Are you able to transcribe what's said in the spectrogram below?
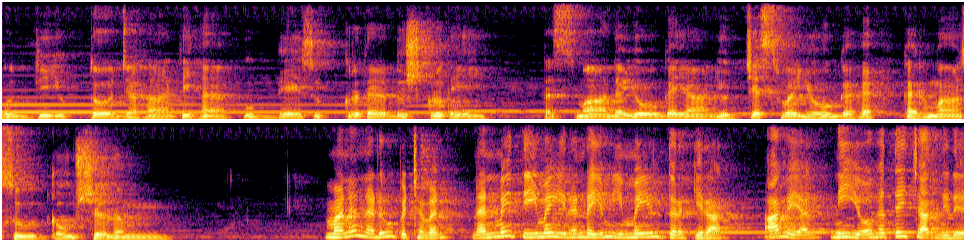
बुद्धियुक्तो जहातिह उभे सुकृतदुष्कृते तस्मादयोगया युज्यस्व योगः कर्मासु कौशलम् மன நடுவு பெற்றவன் நன்மை தீமை இரண்டையும் இம்மையில் துறக்கிறான் ஆகையால் நீ யோகத்தை சார்ந்திடு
